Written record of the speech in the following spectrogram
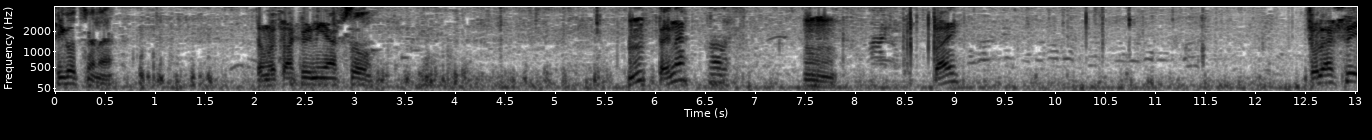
ঠিক হচ্ছে না? তোমরা চাকরি নিয়ে আসছো? হুম তাই না হ্যাঁ হুম তাই চলে আসছি।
